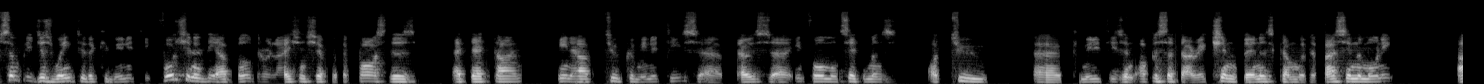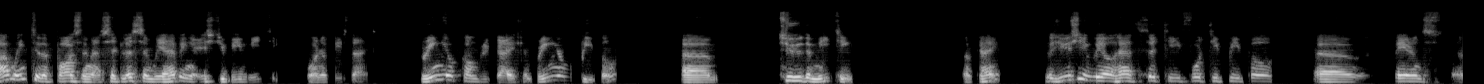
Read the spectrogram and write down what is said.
simply just went to the community. Fortunately, I built a relationship with the pastors at that time in our two communities. Uh, those uh, informal settlements are two uh, communities in opposite direction. Learners come with the bus in the morning. I went to the pastor and I said, listen, we're having an SGB meeting one of these days. Bring your congregation, bring your people um, to the meeting. Okay? Because usually we'll have 30, 40 people, uh, parents uh,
